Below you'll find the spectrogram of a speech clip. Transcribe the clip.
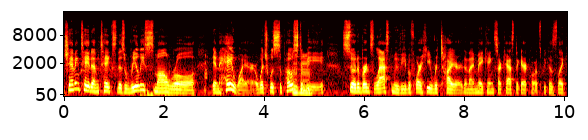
Channing Tatum takes this really small role in Haywire, which was supposed Mhm. to be Soderbergh's last movie before he retired, and I'm making sarcastic air quotes because like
